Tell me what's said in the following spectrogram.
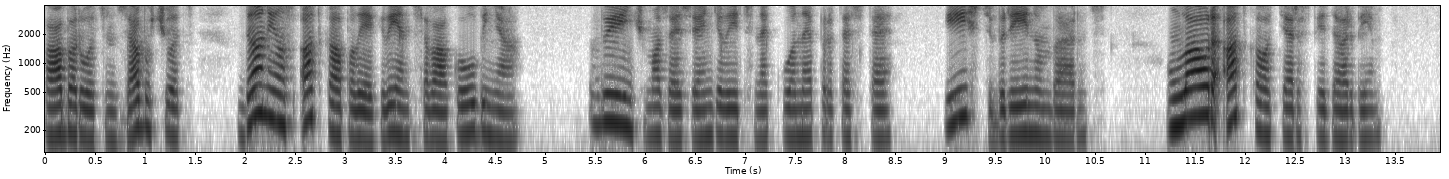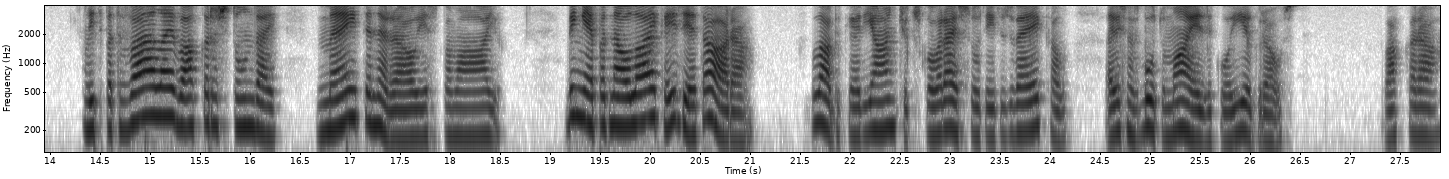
pābarots un sabučots, Daniels atkal paliek viens savā kulbiņā. Viņš, mazais eņģelītis, neko neprotestē, īsts brīnumbērns, un Laura atkal ķeras pie darbiem. Līdz pat vēlai vakara stundai meitene raujas pa māju. Viņai pat nav laika iziet ārā. Labi, ka ir Jančuks, ko var aizsūtīt uz veikalu, lai vismaz būtu maizi, ko iegraust. Vakarā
